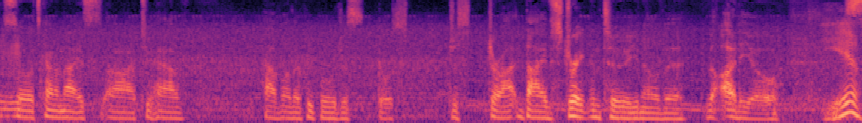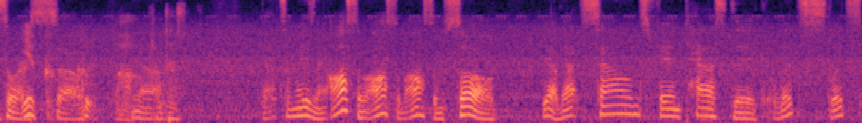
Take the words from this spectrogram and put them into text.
Mhm. So it's kind of nice uh, to have have other people just go just dive straight into you know the the audio Yeah, source. yeah, so cool. Ah, yeah. fantastic. That's amazing. Awesome, awesome, awesome. So, yeah, that sounds fantastic. Let's let's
